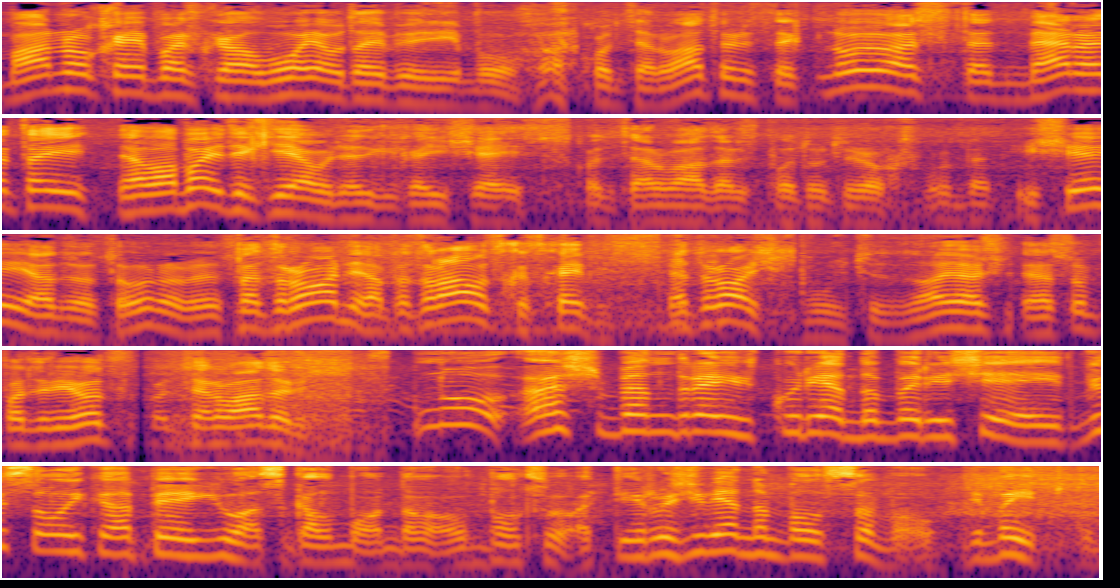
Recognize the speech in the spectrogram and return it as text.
Mano, kaip aš galvojau, taip ir buvo. Konservatorius, tai, nu, aš ten merą tai nelabai tikėjau, netgi kai išeis konservatorius po tų trijų triukšmų, bet išėjo į antrą turą. Petronė, Petrauskas kaip Petroškis būti. Nu, aš esu patriotas, konservatorius. Nu, aš bendrai, kurie dabar išėjai, visą laiką apie juos galvodavau balsuoti. Ir už vieną balsavau. Vaitkų.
